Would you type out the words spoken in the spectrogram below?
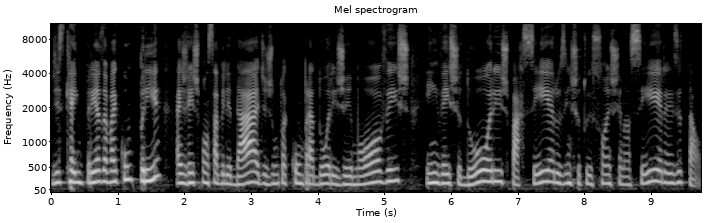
Disse que a empresa vai cumprir as responsabilidades junto a compradores de imóveis, investidores, parceiros, instituições financeiras e tal,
